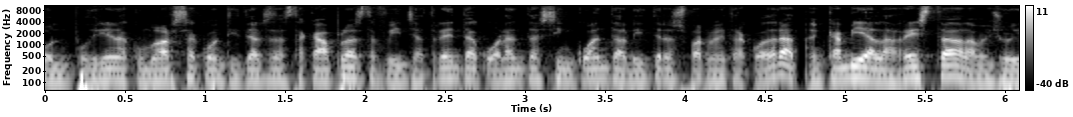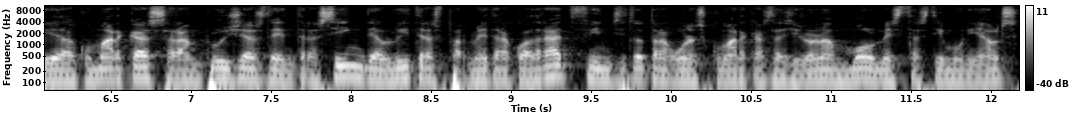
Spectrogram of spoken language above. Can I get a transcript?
on podrien acumular-se quantitats destacables de fins a 30, 40, 50 litres per metre quadrat. En canvi, a la resta, a la majoria de comarques, seran pluges d'entre 5 10 litres per metre quadrat, fins i tot en algunes comarques de Girona molt més testimonials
